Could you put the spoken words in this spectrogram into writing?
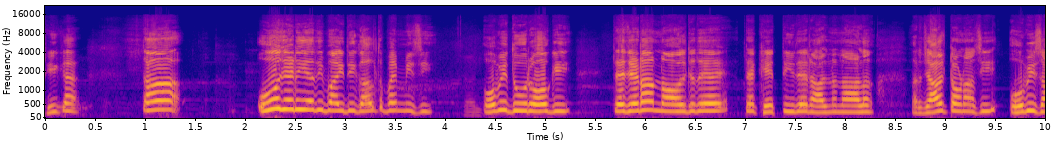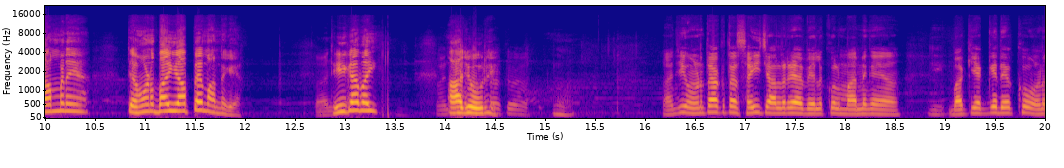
ਠੀਕ ਹੈ? ਤਾਂ ਉਹ ਜਿਹੜੀ ਇਹਦੀ ਬਾਈ ਦੀ ਗਲਤ ਫਹਿਮੀ ਸੀ ਉਹ ਵੀ ਦੂਰ ਹੋ ਗਈ ਤੇ ਜਿਹੜਾ ਨੌਲੇਜ ਦੇ ਤੇ ਖੇਤੀ ਦੇ ਰਲਣ ਨਾਲ ਰਿਜ਼ਲਟ ਆਉਣਾ ਸੀ ਉਹ ਵੀ ਸਾਹਮਣੇ ਆ ਤੇ ਹੁਣ ਬਾਈ ਆਪੇ ਮੰਨ ਗਿਆ। ਠੀਕ ਹੈ ਬਾਈ। ਆ ਜਾਓ ਉਰੇ। ਹਾਂਜੀ ਹੁਣ ਤੱਕ ਤਾਂ ਸਹੀ ਚੱਲ ਰਿਹਾ ਬਿਲਕੁਲ ਮੰਨ ਗਏ ਆ ਬਾਕੀ ਅੱਗੇ ਦੇਖੋ ਹੁਣ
